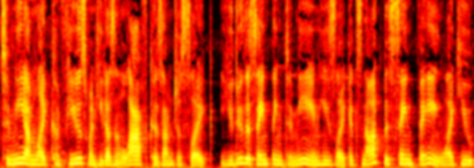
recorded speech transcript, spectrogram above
to me, I'm like confused when he doesn't laugh because I'm just like, you do the same thing to me. And he's like, it's not the same thing. Like you,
